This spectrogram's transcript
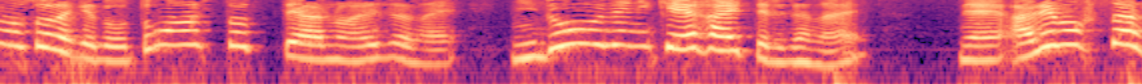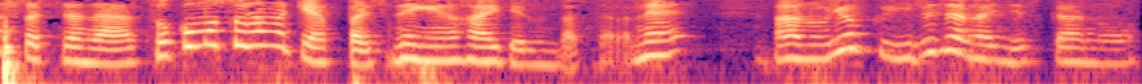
毛もそうだけど、男の人ってあの、あれじゃない二度腕に毛生えてるじゃないね、あれもふさふさしてたら、そこも剃らなきゃやっぱりすね毛が生えてるんだったらね。あの、よくいるじゃないですか、あの、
